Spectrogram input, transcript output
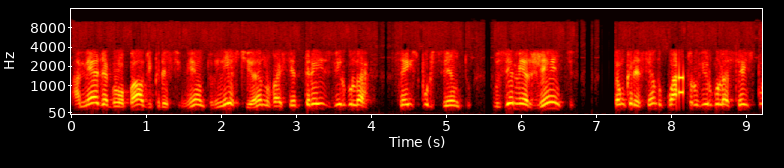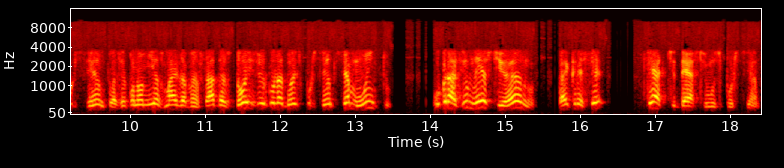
A média global de crescimento neste ano vai ser 3,6%. Os emergentes estão crescendo 4,6%, as economias mais avançadas 2,2%, isso é muito. O Brasil, neste ano, vai crescer 7 décimos por cento.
